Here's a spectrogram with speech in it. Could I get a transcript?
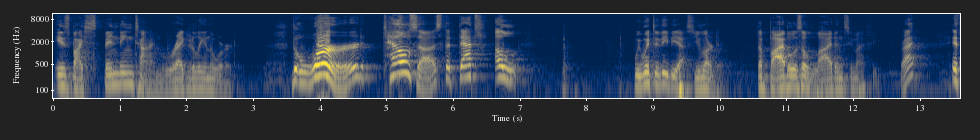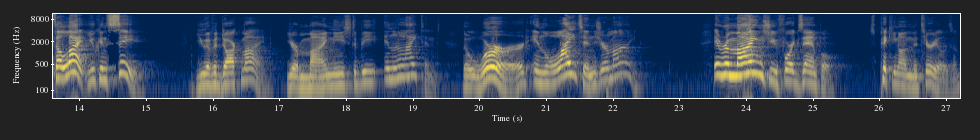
is by spending time regularly in the Word. The Word tells us that that's a. We went to VBS, you learned it. The Bible is a light unto my feet, right? It's a light you can see. You have a dark mind. Your mind needs to be enlightened. The Word enlightens your mind. It reminds you, for example, picking on materialism,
